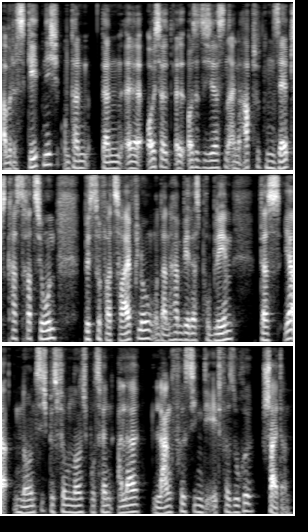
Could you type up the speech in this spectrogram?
aber das geht nicht. Und dann, dann äh, äußert, äh, äußert sich das in einer absoluten Selbstkastration bis zur Verzweiflung. Und dann haben wir das Problem, dass ja 90 bis 95 Prozent aller langfristigen Diätversuche scheitern.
